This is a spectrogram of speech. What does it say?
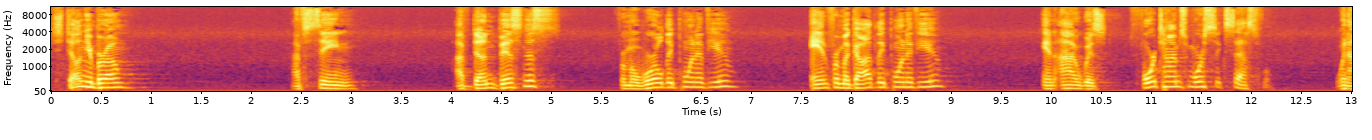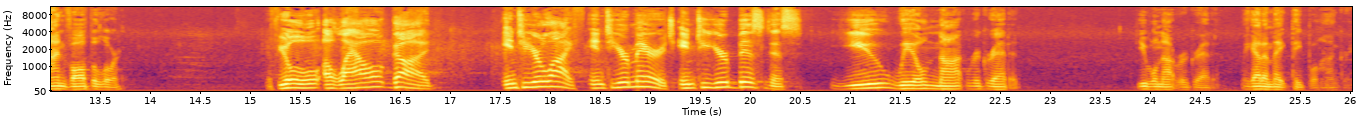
Just telling you, bro. I've seen, I've done business from a worldly point of view and from a godly point of view, and I was four times more successful when I involve the Lord. If you'll allow God into your life, into your marriage, into your business, you will not regret it. You will not regret it. We got to make people hungry.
